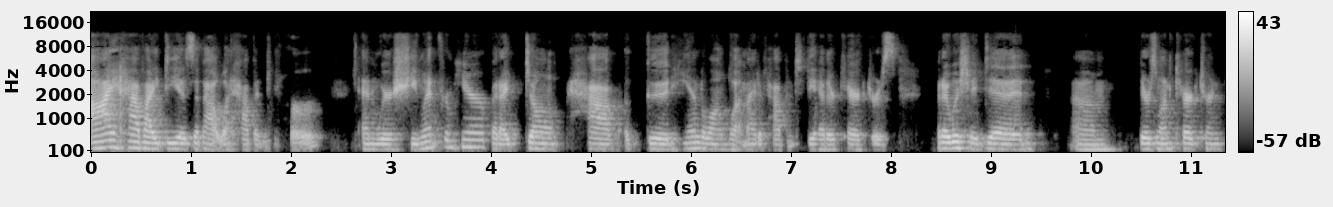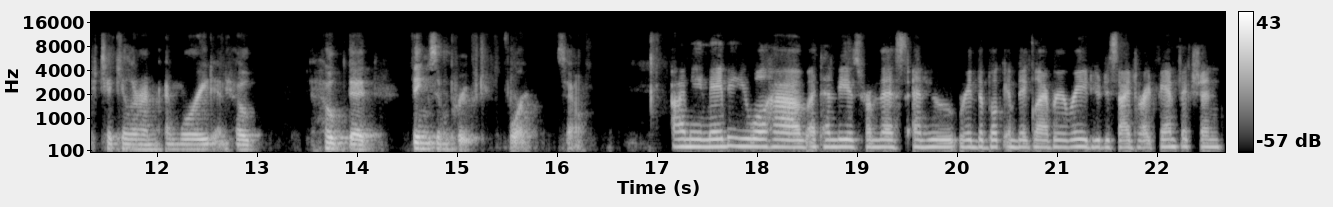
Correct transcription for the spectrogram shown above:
I have ideas about what happened to her and where she went from here, but I don't have a good handle on what might have happened to the other characters. But I wish I did. Um, there's one character in particular I'm, I'm worried and hope hope that things improved for. So I mean, maybe you will have attendees from this and who read the book in Big Library Read who decide to write fan fiction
